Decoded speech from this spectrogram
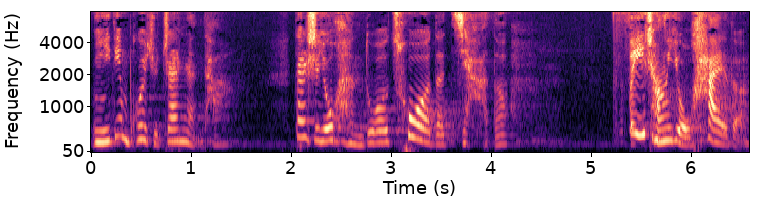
你一定不会去沾染它。但是有很多错的、假的、非常有害的，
